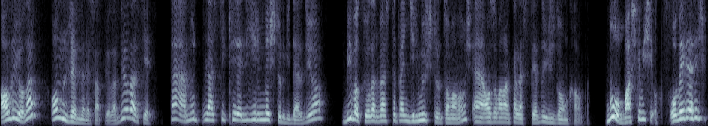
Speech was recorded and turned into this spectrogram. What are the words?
alıyorlar. Onun üzerinden hesaplıyorlar. Diyorlar ki ha bu lastik Pirelli 25 tur gider diyor. Bir bakıyorlar Verstappen 23 tur tamamlamış. E, o zaman arka lastiklerde %10 kaldı. Bu başka bir şey. O veriler hiç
